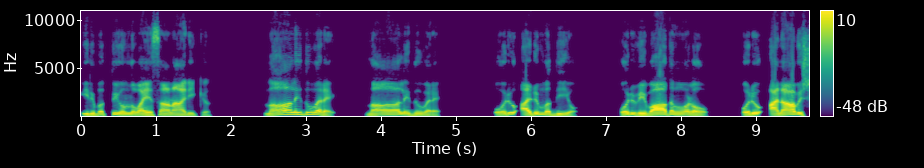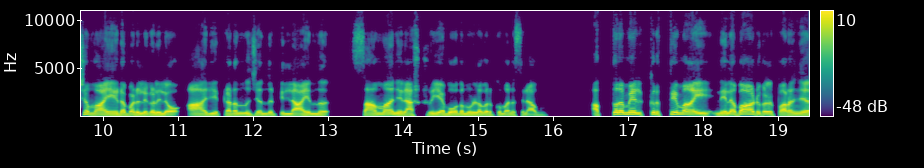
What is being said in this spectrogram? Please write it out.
ഇരുപത്തിയൊന്ന് വയസ്സാണ് ആര്യക്ക്. നാളിതുവരെ നാളിതുവരെ ഒരു അഴിമതിയോ ഒരു വിവാദങ്ങളോ ഒരു അനാവശ്യമായ ഇടപെടലുകളിലോ ആര്യ കടന്നു ചെന്നിട്ടില്ല എന്ന് സാമാന്യ രാഷ്ട്രീയ ബോധമുള്ളവർക്ക് മനസ്സിലാകും. അത്രമേൽ കൃത്യമായി നിലപാടുകൾ പറഞ്ഞ്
